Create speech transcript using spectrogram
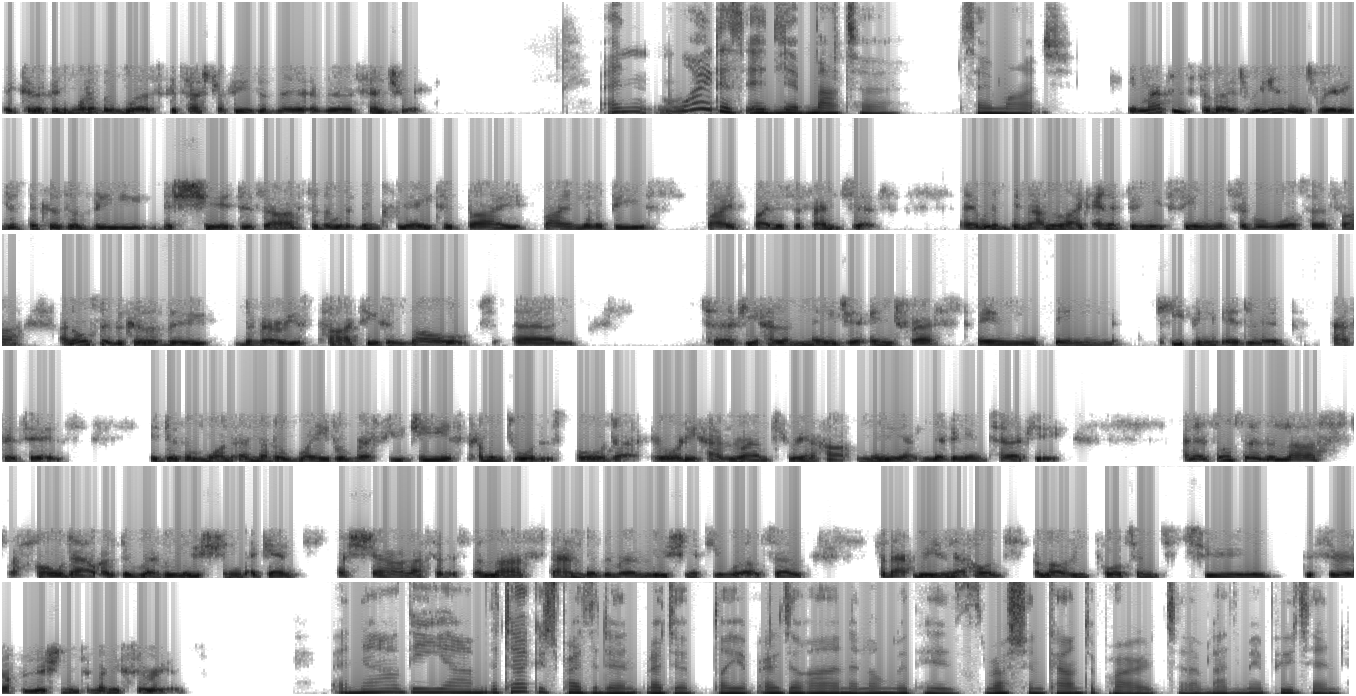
it could have been one of the worst catastrophes of the of the century. And why does Idlib matter so much? It matters for those reasons, really, just because of the, the sheer disaster that would have been created by, by one of these, by, by this offensive. It would have been unlike anything we've seen in the civil war so far. And also because of the, the various parties involved. Um, Turkey has a major interest in, in keeping Idlib as it is. it doesn't want another wave of refugees coming towards its border. It already has around three and a half million living in Turkey. And it's also the last holdout of the revolution against Bashar al Assad. It's the last stand of the revolution, if you will. So, for that reason, it holds a lot of importance to the Syrian opposition and to many Syrians. And now the um, the Turkish president Recep Tayyip Erdogan, along with his Russian counterpart uh, Vladimir Putin,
